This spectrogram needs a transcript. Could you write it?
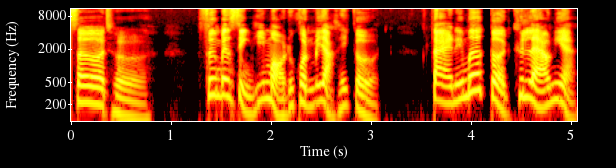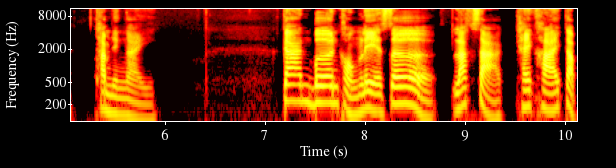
เซอร์เธอ ซึ่งเป็นสิ่งที่หมอทุกคนไม่อยากให้เกิด แต่ในเมื่อเกิดขึ้นแล้วเนี่ยทำยังไง การ burn ของเลเซอร์รักษาคล้ายๆ กับ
